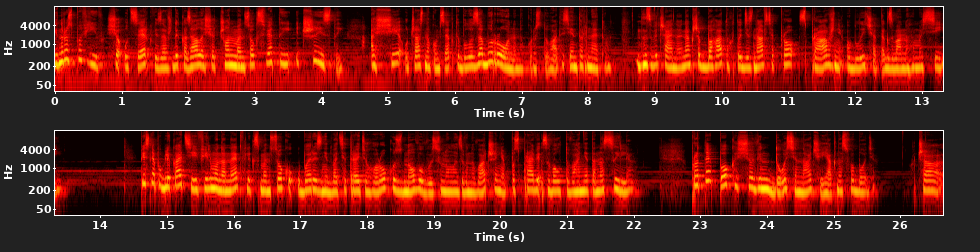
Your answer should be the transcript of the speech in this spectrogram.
Він розповів, що у церкві завжди казали, що Чон Менсок святий і чистий, а ще учасникам секти було заборонено користуватися інтернетом. Ну, звичайно, інакше б багато хто дізнався про справжнє обличчя так званого Месії. Після публікації фільму на Netflix Менсоку у березні 23-го року знову висунули звинувачення по справі зґвалтування та насилля. Проте поки що він досі, наче як на свободі. Хоча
